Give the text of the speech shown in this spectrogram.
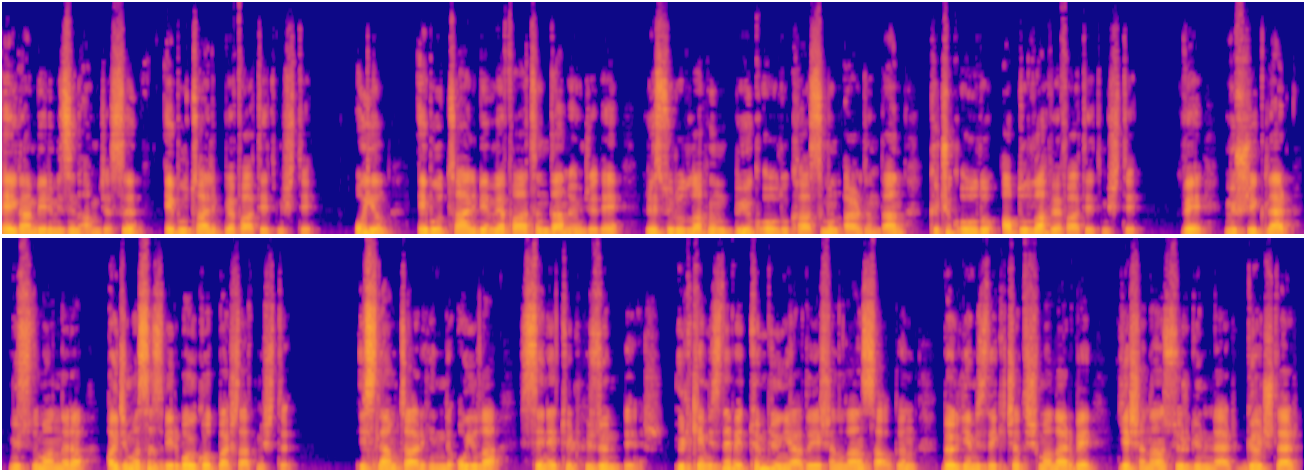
peygamberimizin amcası Ebu Talip vefat etmişti. O yıl Ebu Talib'in vefatından önce de Resulullah'ın büyük oğlu Kasım'ın ardından küçük oğlu Abdullah vefat etmişti ve müşrikler Müslümanlara acımasız bir boykot başlatmıştı. İslam tarihinde o yıla Senetül Hüzün denir. Ülkemizde ve tüm dünyada yaşanılan salgın, bölgemizdeki çatışmalar ve yaşanan sürgünler, göçler,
